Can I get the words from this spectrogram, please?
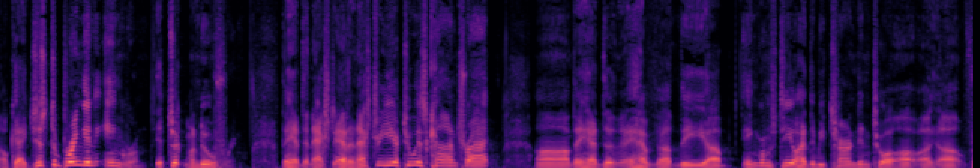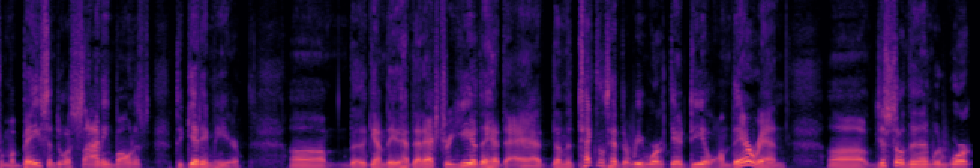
Okay, just to bring in Ingram, it took maneuvering. They had an extra had an extra year to his contract. Uh, they had to have uh, the uh, Ingram's deal had to be turned into a, a, a, from a base into a signing bonus to get him here. Um, again, they had that extra year they had to add. Then the Texans had to rework their deal on their end, uh, just so that it would work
